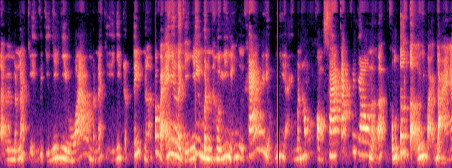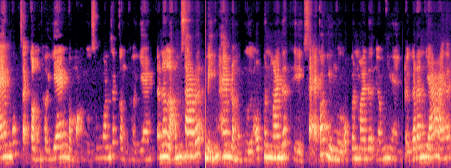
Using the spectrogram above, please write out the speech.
Tại vì mình nói chuyện với chị Nhi nhiều quá mà mình nói chị Nhi trực tiếp nữa. Có vẻ như là chị Nhi bình thường như những người khác, ví dụ như vậy. Mình không còn xa cách với nhau nữa. Cũng tương tự như vậy, bạn em cũng sẽ cần thời gian và mọi người xung quanh sẽ cần thời gian. Cho nên là không sao đó miễn em là một người open minded thì sẽ có nhiều người open minded giống như em. Đừng có đánh giá ai hết.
